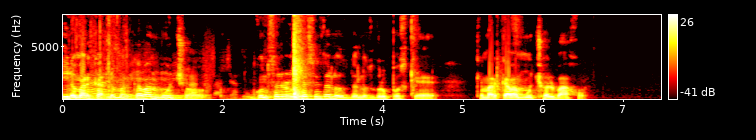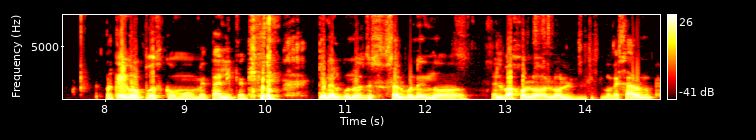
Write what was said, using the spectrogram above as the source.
Y lo, marca, Ah, lo muy- muy mucho. Guns N' Roses es de los, de los grupos que, que marcaba mucho el bajo. Porque hay grupos como Metallica que, que en algunos de sus álbumes no el bajo lo, lo, lo dejaron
